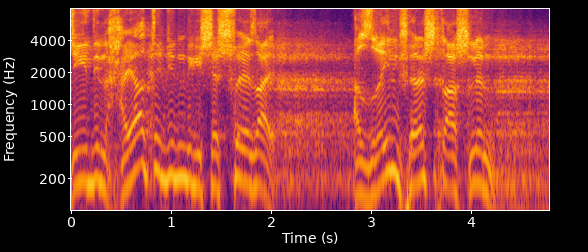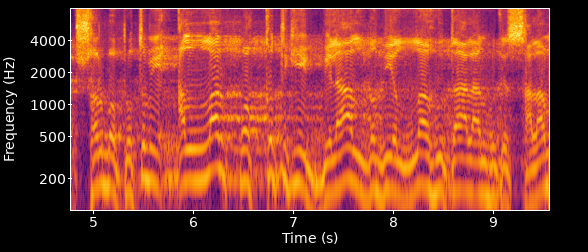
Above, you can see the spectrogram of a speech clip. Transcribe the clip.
যেই দিন হায়াতে জিন্দিগি শেষ হয়ে যায় আজরাইল ফেরেস্তা আসলেন। সর্বপ্রথমে আল্লাহর পক্ষ থেকে বিলাল নদী আল্লাহ তালহুকে সালাম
